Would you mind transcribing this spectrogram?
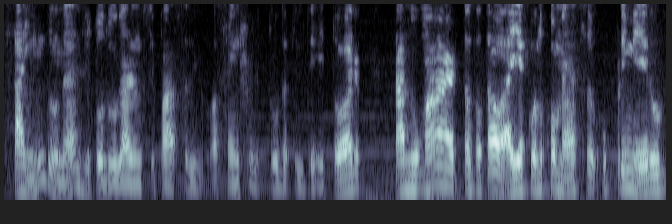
saindo, né, de todo lugar onde se passa ali o Ascension, de todo aquele território, tá no mar, tal, tal, tal. Aí é quando começa o primeiro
